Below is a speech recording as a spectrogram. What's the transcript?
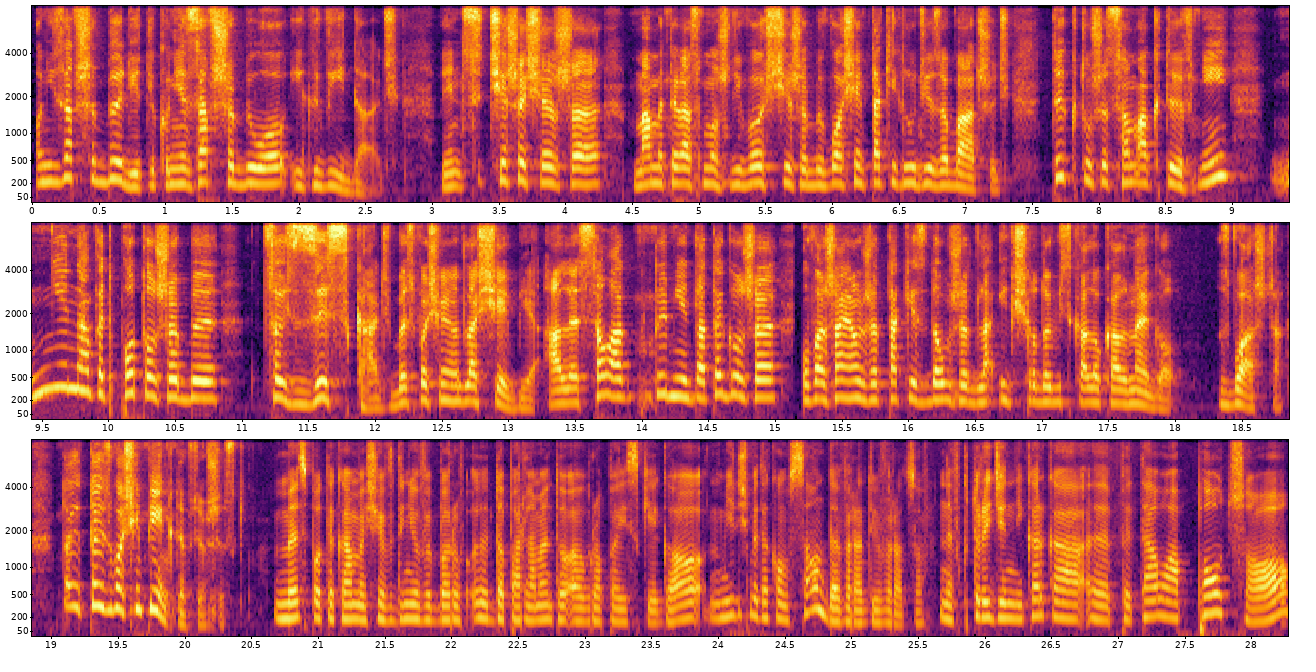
Oni zawsze byli, tylko nie zawsze było ich widać. Więc cieszę się, że mamy teraz możliwości, żeby właśnie takich ludzi zobaczyć. Tych, którzy są aktywni, nie nawet po to, żeby coś zyskać bezpośrednio dla siebie, ale są aktywni dlatego, że uważają, że tak jest dobrze dla ich środowiska lokalnego. Zwłaszcza. To, to jest właśnie piękne w tym wszystkim. My spotykamy się w dniu wyborów y, do Parlamentu Europejskiego. Mieliśmy taką sondę w Radiu Wrocław, w której dziennikarka y, pytała, po co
